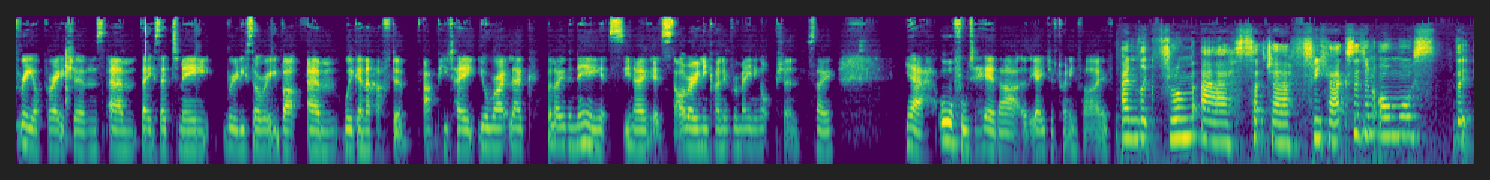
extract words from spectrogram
three operations um, they said to me really sorry but um, we're going to have to amputate your right leg below the knee. It's you know it's our only kind of remaining option. So yeah awful to hear that at the age of 25 and like from a, such a freak accident almost that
